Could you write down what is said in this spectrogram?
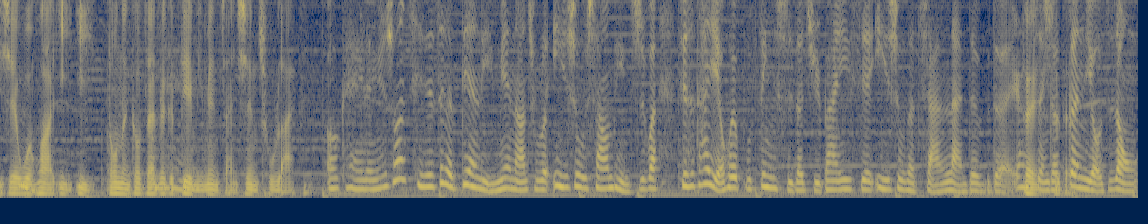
一些文化意义都能够在这个店里面展现出来。OK，等于说，其实这个店里面呢、啊，除了艺术商品之外，其实它也会不定时的举办一些艺术的展览，对不对？让整个更有这种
